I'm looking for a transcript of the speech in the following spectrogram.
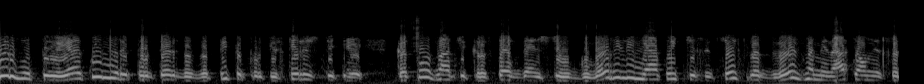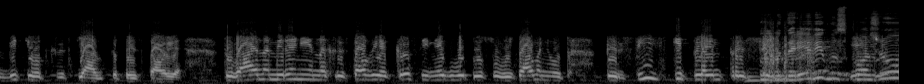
Първото е, ако има репортер да запита протестиращите какво значи Кръстов ден, ще отговори ли някой, че се честват две знаменателни събития от християнската история? Това е намерение на Христовия кръст и неговото освобождаване от персийски плен през... Благодаря ви, госпожо.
